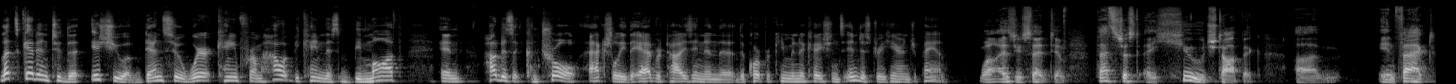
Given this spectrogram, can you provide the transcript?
Let's get into the issue of Dentsu, where it came from, how it became this behemoth, and how does it control actually the advertising and the, the corporate communications industry here in Japan? Well, as you said, Tim, that's just a huge topic. Um, in fact,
